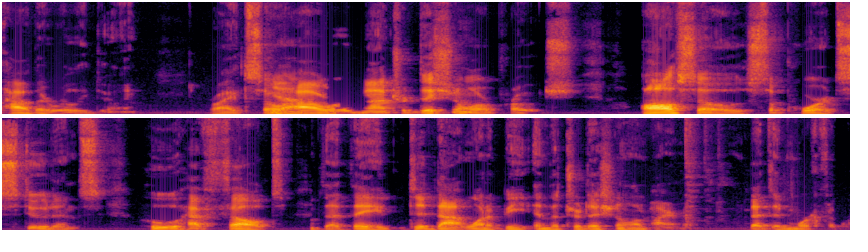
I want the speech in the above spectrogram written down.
how they're really doing. Right. So, yeah. our non traditional approach also supports students who have felt that they did not want to be in the traditional environment that didn't work for them.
